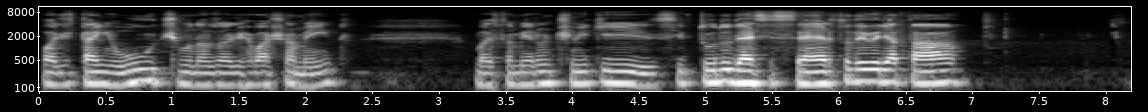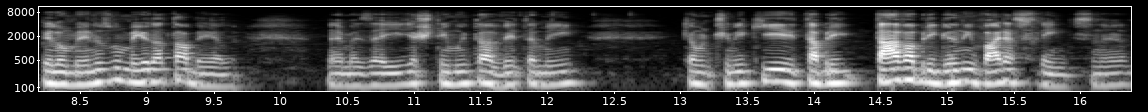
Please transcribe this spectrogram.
Pode estar em último na zona de rebaixamento, mas também era um time que, se tudo desse certo, deveria estar tá pelo menos no meio da tabela. Né? Mas aí acho que tem muito a ver também que é um time que tá, brigando em várias frentes, né?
